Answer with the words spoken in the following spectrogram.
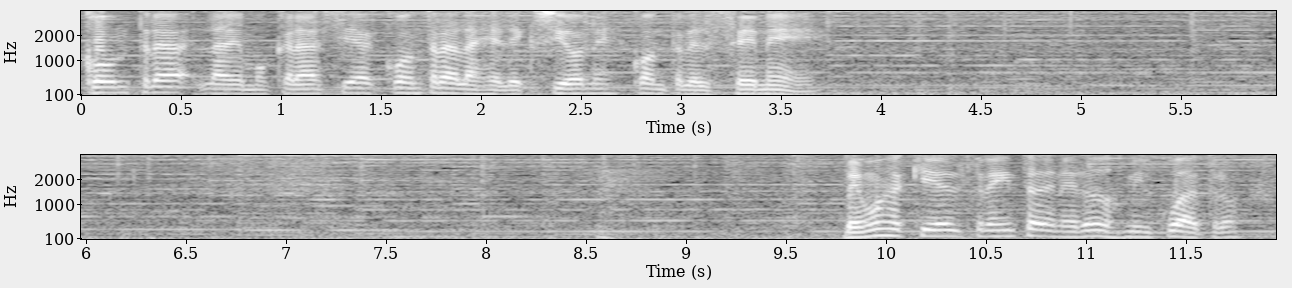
contra la democracia, contra las elecciones, contra el CNE. Vemos aquí el 30 de enero de 2004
